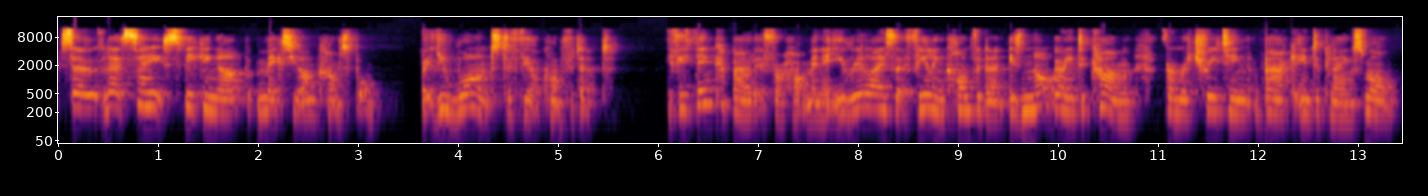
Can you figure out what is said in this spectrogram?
So let's say speaking up makes you uncomfortable, but you want to feel confident. If you think about it for a hot minute, you realize that feeling confident is not going to come from retreating back into playing small,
